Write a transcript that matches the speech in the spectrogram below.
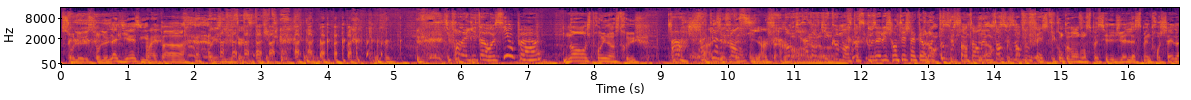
Sur le, sur le La dièse, il n'était pas. Oui, aussi. Tu prends la guitare aussi ou pas? Non, je prends une instru. Ah, ah, Ah, carrément. facile, hein. Donc, Oh qui commence Parce que vous allez chanter chacun votre tour, vous chantez en même temps, comment simple. vous faites Expliquons comment vont se passer les duels la semaine prochaine.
